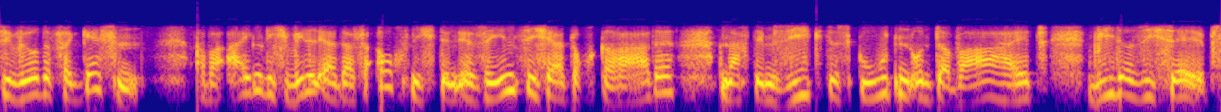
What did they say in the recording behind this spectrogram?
sie würde vergessen, aber eigentlich will er das auch nicht, denn er sehnt sich ja doch gerade nach dem Sieg des Guten und der Wahrheit wieder sich selbst.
